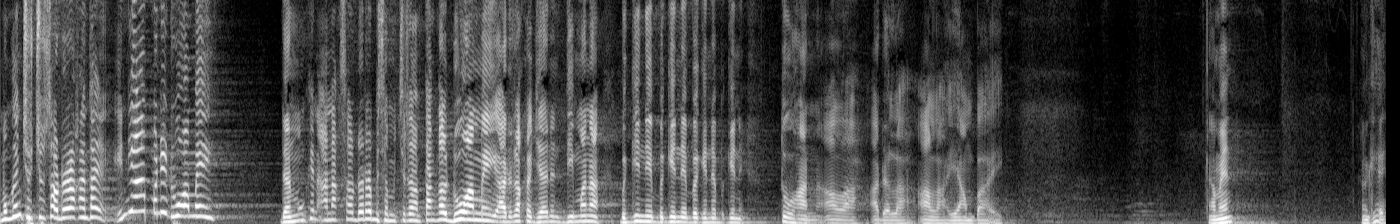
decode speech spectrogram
Mungkin cucu saudara akan tanya, ini apa nih 2 Mei? Dan mungkin anak saudara bisa menceritakan tanggal 2 Mei adalah kejadian di mana begini, begini, begini, begini. Tuhan Allah adalah Allah yang baik. Amin. Oke. Okay.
